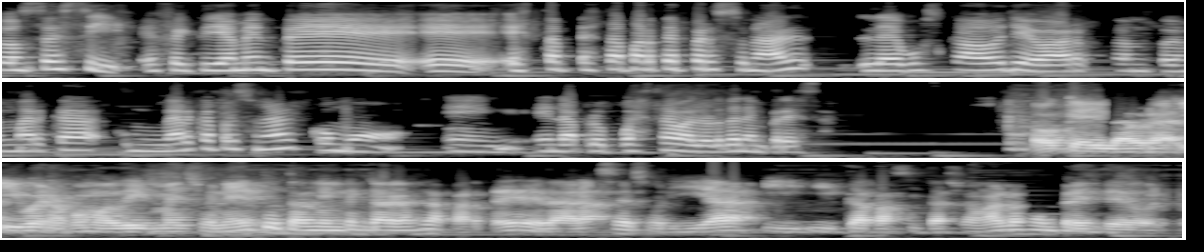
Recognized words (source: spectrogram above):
Entonces sí, efectivamente eh, esta, esta, parte personal la he buscado llevar tanto en marca, como marca personal como en, en, la propuesta de valor de la empresa. Ok, Laura, y bueno, como mencioné, tú también te encargas la parte de dar asesoría y, capacitación a los emprendedores.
